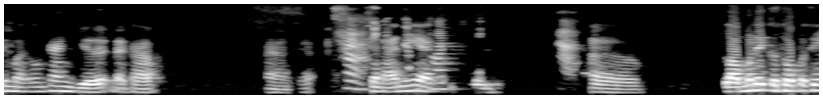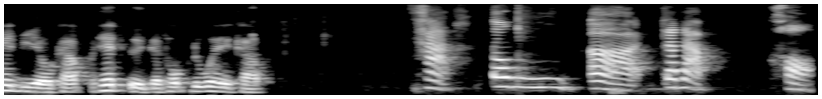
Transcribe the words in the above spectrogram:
ขึ้นมาค่อนข้างเยอะนะครับอ่าค่ะฉะนั้นเนี่ยค่ะเออเราไม่ได้กระทบประเทศเดียวครับ ประเทศอื่นกระทบด้วยครับ ค่ะ ตรงเอ่อระดับ ของ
